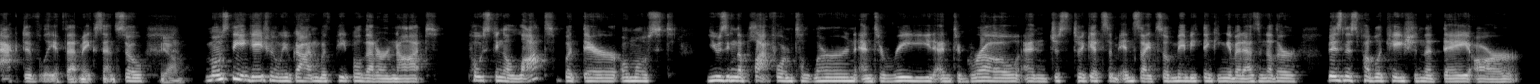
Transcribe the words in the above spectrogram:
actively, if that makes sense. So, yeah, most of the engagement we've gotten with people that are not posting a lot, but they're almost using the platform to learn and to read and to grow and just to get some insights. So, maybe thinking of it as another business publication that they are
